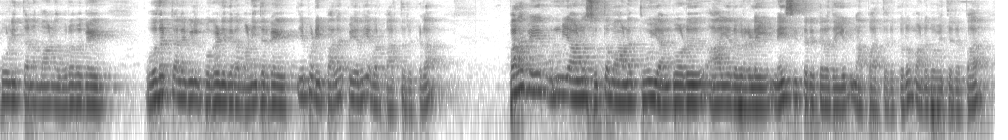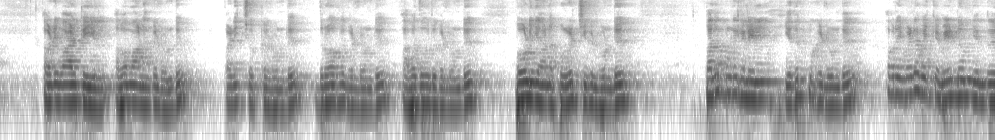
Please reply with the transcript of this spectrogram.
போலித்தனமான உறவுகள் உதட்டளவில் புகழுகிற மனிதர்கள் இப்படி பல பேரை அவர் பார்த்திருக்கலாம். பல பேர் உண்மையான சுத்தமான தூய் அன்போடு ஆயிரவர்களை நேசித்திருக்கிறதையும் நாம் பார்த்திருக்கிறோம் அனுபவித்திருப்பார். அவருடைய வாழ்க்கையில் அவமானங்கள் உண்டு பழிச்சொற்கள் உண்டு துரோகங்கள் உண்டு அவதூறுகள் உண்டு போலியான புகழ்ச்சிகள் உண்டு பல முனைகளில் எதிர்ப்புகள் உண்டு. அவரை விட வைக்க வேண்டும் என்று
